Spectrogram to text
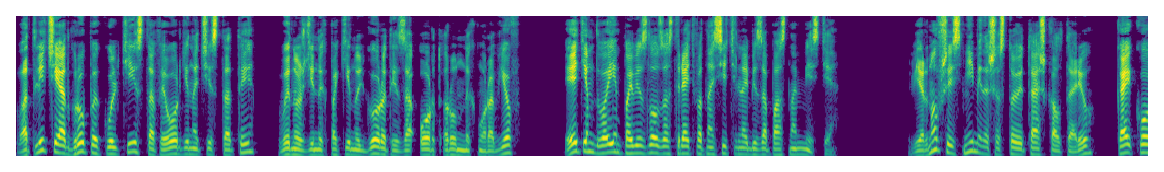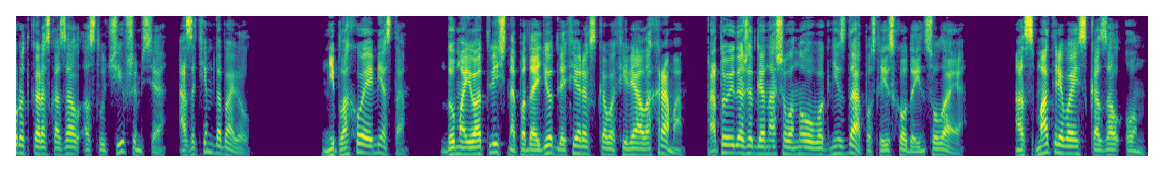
В отличие от группы культистов и Ордена Чистоты, вынужденных покинуть город из-за орд рунных муравьев, Этим двоим повезло застрять в относительно безопасном месте. Вернувшись с ними на шестой этаж к алтарю, Кай коротко рассказал о случившемся, а затем добавил. «Неплохое место. Думаю, отлично подойдет для ферокского филиала храма, а то и даже для нашего нового гнезда после исхода Инсулая». Осматриваясь, сказал он.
